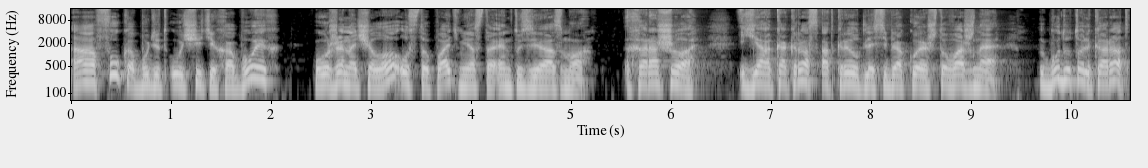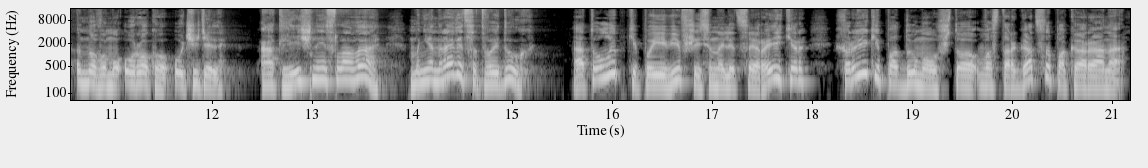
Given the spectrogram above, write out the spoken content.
а Фука будет учить их обоих, уже начало уступать место энтузиазму. «Хорошо. Я как раз открыл для себя кое-что важное. Буду только рад новому уроку, учитель». «Отличные слова. Мне нравится твой дух». От улыбки, появившейся на лице Рейкер, Харуюки подумал, что восторгаться пока рано.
